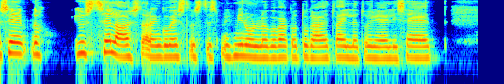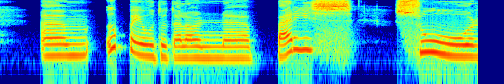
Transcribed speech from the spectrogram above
see noh, just selle aasta arenguvestlustest, mis minul nagu väga tugevalt välja tuli, oli see, et ähm, õppejõududel on äh, päris suur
